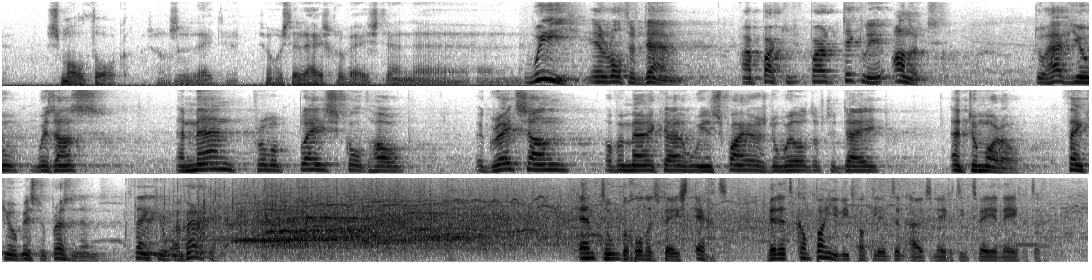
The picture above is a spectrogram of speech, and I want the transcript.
small talk, zoals ze het Zo is de reis geweest. En, uh, We in Rotterdam are particularly honored to have you with us. A man from a place called Hope a great son of America who inspires the world of today and tomorrow. Thank you, Mr. President. Thank you, America. En toen begon het feest echt. Met het campagnelied van Clinton uit 1992.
